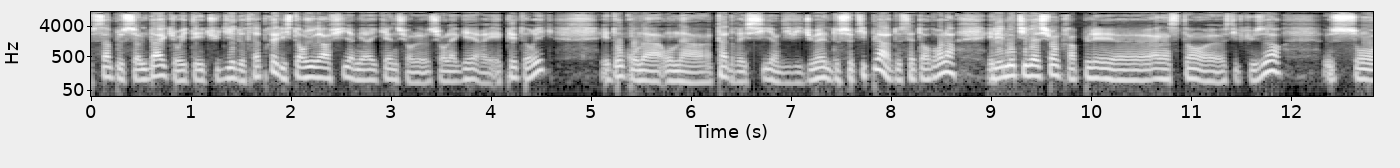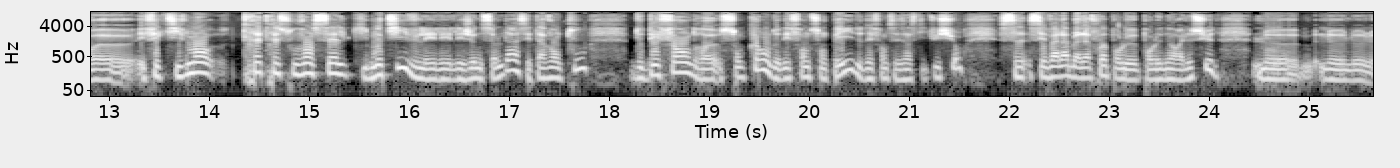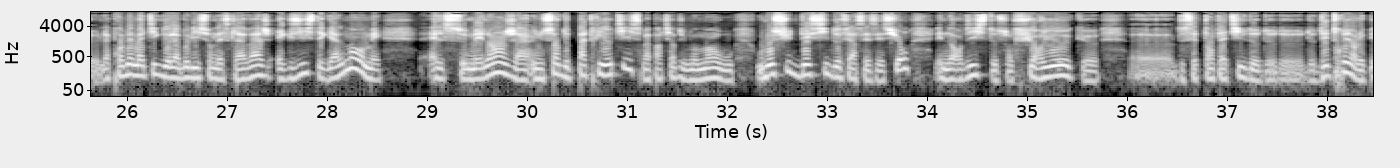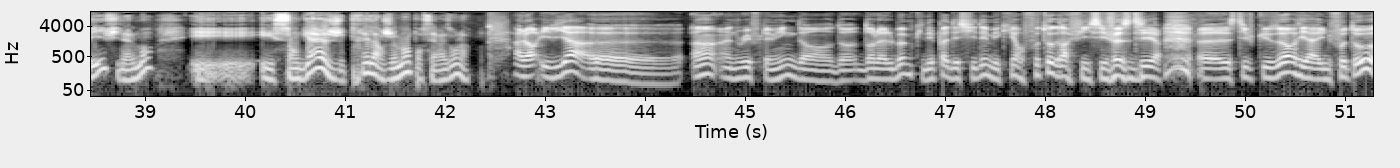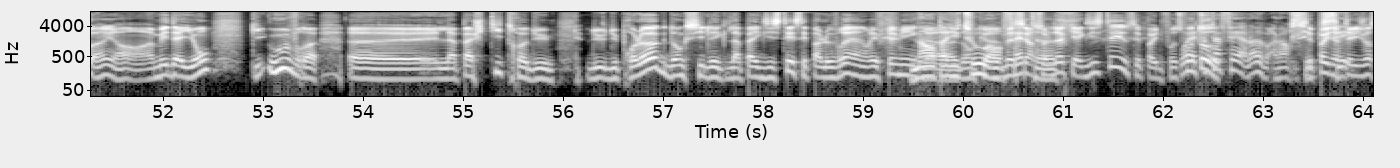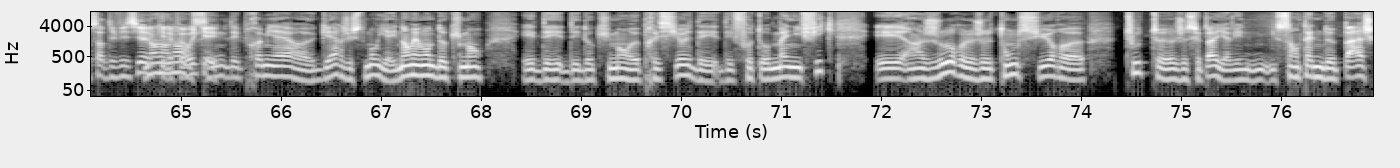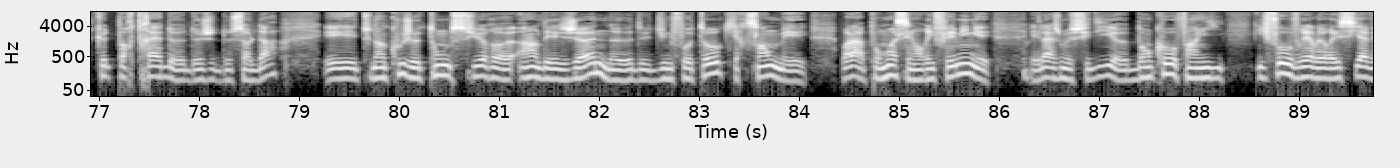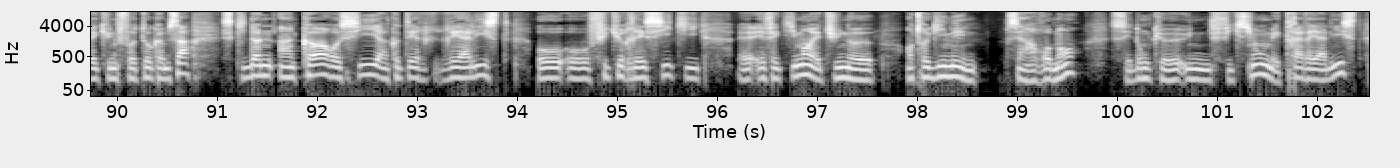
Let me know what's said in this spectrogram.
simples soldats qui ont été étudiés de très près. L'historiographie américaine sur, sur la guerre est, pléthorique, et donc on a, on a un tas de récits individuels de ce type-là, de cet ordre-là. Et les motivations que rappelait euh, à l'instant euh, Steve Cusor sont euh, effectivement très très souvent celles qui motivent les, les, les jeunes soldats. C'est avant tout de défendre son camp, de défendre son pays, de défendre ses institutions. C'est valable à la fois pour le, pour le Nord et le Sud. Le, le, la problématique de l'abolition de l'esclavage existe également, mais elle se mélange à une sorte de patriotisme à partir du moment où, où le Sud décide de faire sécession. Les nordistes sont furieux que, euh, de cette tentative de, de, de, de, détruire le pays finalement et, et s'engagent très largement pour ces raisons-là. Alors il y a euh, un Henry Fleming dans, dans, dans l'album qui n'est pas dessiné mais qui est en photographie, si j'ose dire. Euh, Steve Cusor, il y a une photo, hein, un médaillon qui ouvre euh, la page titre du, du, du prologue. Donc, s'il n'a pas existé, c'est pas le vrai Henry Fleming. Non, là. pas du donc, tout. Euh, en mais c'est un soldat qui a existé. C'est pas une fausse ouais, photo. Tout à fait. Alors, alors c'est pas une intelligence artificielle qui l'a fabriqué. C'est une des premières euh, guerres justement. Où il y a énormément de documents et des, des documents euh, précieux, des, des, photos magnifiques. Et un jour, je tombe sur euh, toutes, je sais pas, il y avait une centaine de pages que de portraits de, soldats. Et tout d'un coup, je tombe sur un des jeunes d'une photo qui ressemble, mais voilà, pour moi, c'est Henry Fleming. Et, là, je me suis dit, euh, Banco, enfin, il, il, faut ouvrir le récit avec une photo comme ça, ce qui donne un corps aussi, un côté réaliste au, futur récit qui, euh, effectivement, est une, euh, entre guillemets, une c'est un roman, c'est donc euh, une fiction, mais très réaliste.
